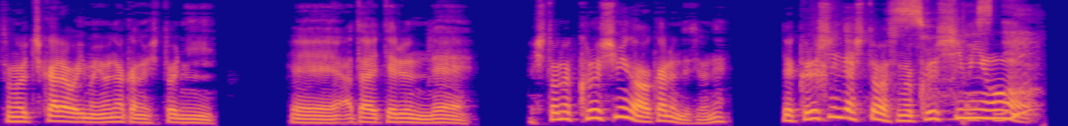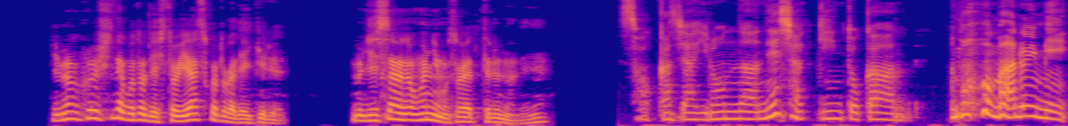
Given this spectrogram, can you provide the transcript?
その力を今世の中の人に、えー与えてるんで、人の苦しみがわかるんですよね。で、苦しんだ人はその苦しみを、ね自分が苦しんだことで人を癒すことができる。実際本人もそうやってるのでね。そうか、じゃあいろんなね、借金とか、もう、まあ、ある意味、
